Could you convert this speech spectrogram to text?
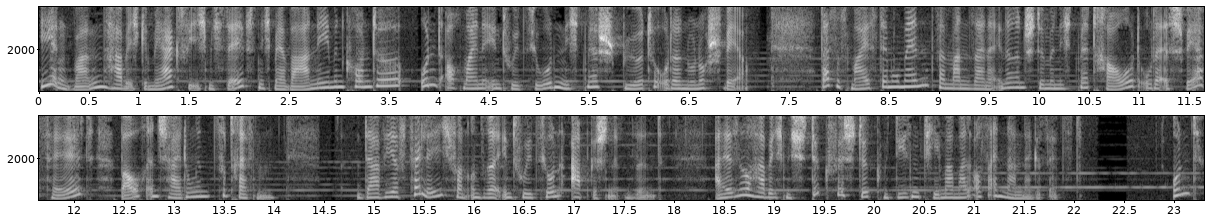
Irgendwann habe ich gemerkt, wie ich mich selbst nicht mehr wahrnehmen konnte und auch meine Intuition nicht mehr spürte oder nur noch schwer. Das ist meist der Moment, wenn man seiner inneren Stimme nicht mehr traut oder es schwer fällt, Bauchentscheidungen zu treffen, da wir völlig von unserer Intuition abgeschnitten sind. Also habe ich mich Stück für Stück mit diesem Thema mal auseinandergesetzt. Und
